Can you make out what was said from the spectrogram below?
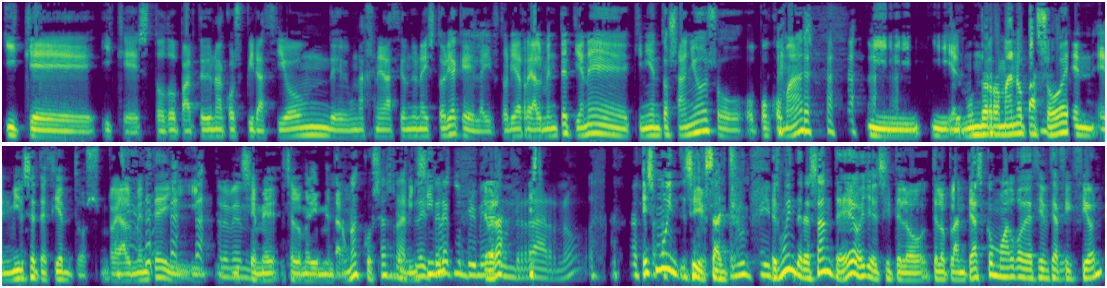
y que, y que es todo parte de una conspiración, de una generación de una historia que la historia realmente tiene 500 años o, o poco más y, y el mundo romano pasó en, en 1700 realmente y, se, me- se lo medio inventaron unas cosas La rarísimas. en un es- RAR, ¿no? Es muy, sí, exacto. Es muy interesante, ¿eh? Oye, si te lo, te lo planteas como algo de ciencia ficción,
